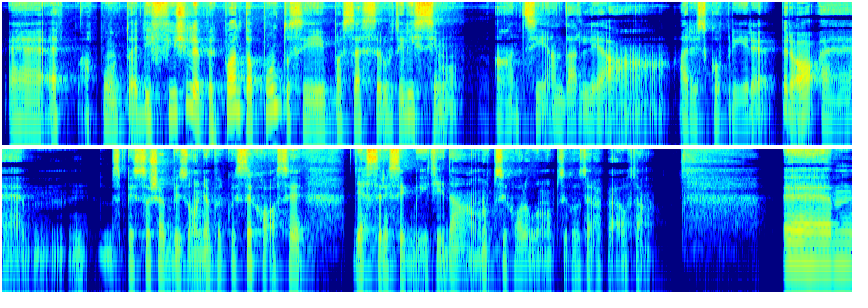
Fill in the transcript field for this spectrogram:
è, è, appunto, è difficile per quanto appunto si possa essere utilissimo, anzi andarli a, a riscoprire, però eh, spesso c'è bisogno per queste cose di essere seguiti da uno psicologo uno psicoterapeuta. Ehm,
